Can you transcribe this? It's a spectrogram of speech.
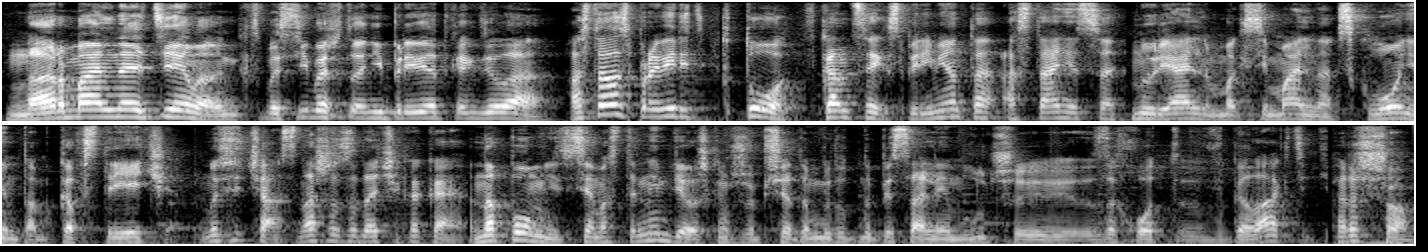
нормальная тема. Спасибо, что не привет, как дела? Осталось проверить, кто в конце эксперимента останется, ну, реально максимально склонен там ко встрече. Но сейчас наша задача какая? Напомнить всем остальным девушкам, что вообще-то мы тут написали им лучший заход в галактике. Хорошо,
